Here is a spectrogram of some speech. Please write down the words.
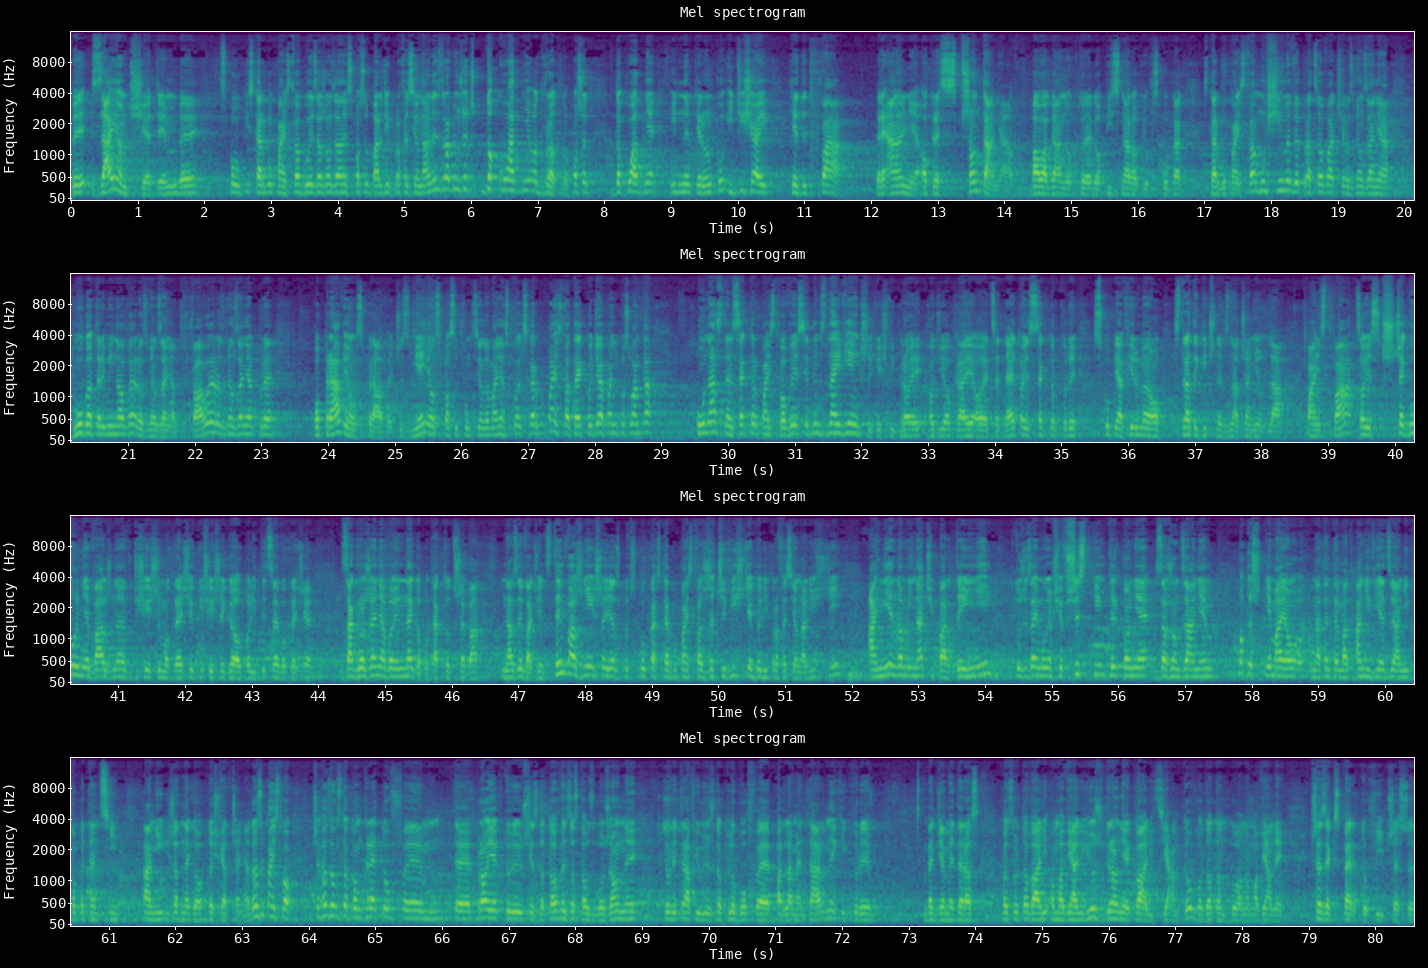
by zająć się tym, by spółki Skarbu Państwa były zarządzane w sposób bardziej profesjonalny. Zrobił rzecz dokładnie odwrotną. Poszedł w dokładnie innym kierunku i dzisiaj, kiedy trwa realnie okres sprzątania bałaganu, którego PiS narobił w spółkach Skarbu Państwa, musimy wypracować rozwiązania długoterminowe, rozwiązania trwałe, rozwiązania, które poprawią sprawę, czy zmienią sposób funkcjonowania spółek Skarbu Państwa. Tak jak powiedziała pani posłanka, u nas ten sektor państwowy jest jednym z największych, jeśli chodzi o kraje OECD. To jest sektor, który skupia firmy o strategicznym znaczeniu dla państwa, co jest szczególnie ważne w dzisiejszym okresie, w dzisiejszej geopolityce, w okresie zagrożenia wojennego, bo tak to trzeba nazywać. Więc tym ważniejsze jest, by w spółkach Skarbu Państwa rzeczywiście byli profesjonaliści, a nie nominaci partyjni, którzy zajmują się wszystkim, tylko nie zarządzaniem bo też nie mają na ten temat ani wiedzy, ani kompetencji, ani żadnego doświadczenia. Drodzy Państwo, przechodząc do konkretów, projekt, który już jest gotowy, został złożony, który trafił już do klubów e, parlamentarnych i który będziemy teraz konsultowali, omawiali już w gronie koalicjantów, bo dotąd był on omawiany przez ekspertów i przez e,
